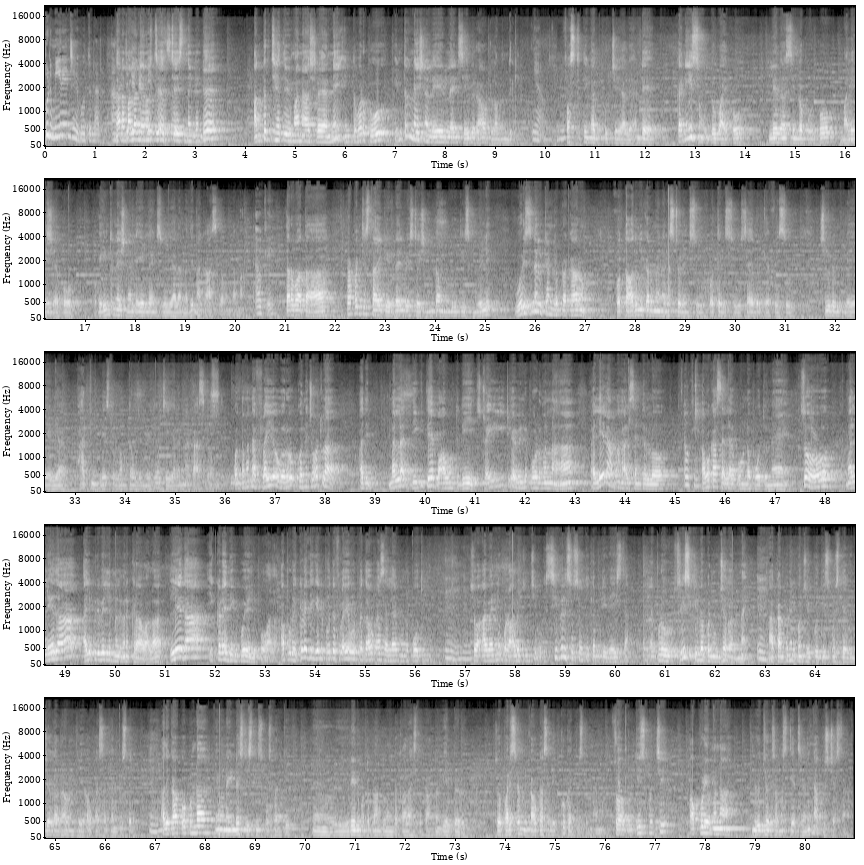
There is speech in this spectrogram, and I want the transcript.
ఇప్పుడు మీరేం చేయబోతున్నారు మళ్ళీ నేను. చేసింది ఏంటంటే అంతర్జాతీయ విమానాశ్రయాన్ని ఇంతవరకు ఇంటర్నేషనల్ ఎయిర్లైన్స్ ఏవి రావట్లా ముందుకి. ఫస్ట్ థింగ్ అది పూర్తి చేయాలి అంటే కనీసం దుబాయ్కో లేదా సింగపూర్కో మలేషియాకో ఒక ఇంటర్నేషనల్ ఎయిర్లైన్స్ వేయాలన్నది నాకు ఆశగా ఉందమ్మా ఓకే తర్వాత ప్రపంచ స్థాయికి రైల్వే స్టేషన్ ఇంకా ముందుకు తీసుకుని వెళ్ళి ఒరిజినల్ టెండర్ ప్రకారం కొత్త ఆధునికరమైన restaurants hotels cyber cafes children play area parking place for one thousand vehicle చేయాలని నాకు ఆశగా ఉంది. కొంతమంది ఆ ఫ్లైఓవరు కొన్ని చోట్ల అది మళ్ళా దిగితే బాగుంటుంది. స్ట్రైట్గా వెళ్ళిపోవడం వలన లీలా మహల్ సెంటర్లో అవకాశాలు లేకుండా పోతున్నాయి. సో మళ్ళీ లేదా అలిపిరి వెళ్ళి మళ్ళీ వెనక్కి రావాలా? లేదా ఇక్కడే దిగిపోయి వెళ్ళిపోవాలా? అప్పుడు ఇక్కడే దిగి వెళ్ళిపోతే ఫ్లైఓవర్ పెద్ద అవకాశాలు లేకుండా పోతుంది. సో అవన్నీ కూడా ఆలోచించి ఒక సివిల్ సొసైటీ కమిటీ వేయిస్తా. ఇప్పుడు శ్రీ సిటీలో కొన్ని ఉద్యోగాలు ఉన్నాయి. ఆ కంపెనీలు కొంచెం ఎక్కువ తీసుకొస్తే ఉద్యోగాలు రావడానికి అవకాశాలు కనిపిస్తాయి. అది కాకోకుండా ఏమైనా ఇండస్ట్రీస్ తీసుకొస్తానికి రేణుగుంట ప్రాంతం అంతా కాళహస్తి ప్రాంతం ఏర్పాడు సో పరిశ్రమలకు అవకాశాలు ఎక్కువ కనిపిస్తాయి నాన్న సో అప్పుడు తీసుకొచ్చి అప్పుడు ఏమన్నా నిరుద్యోగ సమస్య తీర్చడానికి నాకు కృషి చేస్తాను.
